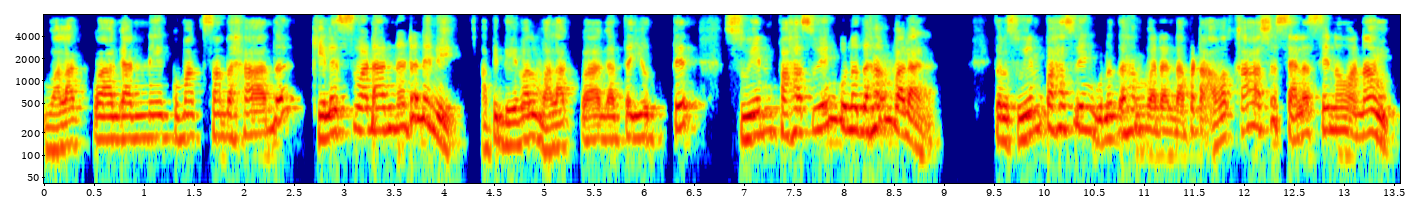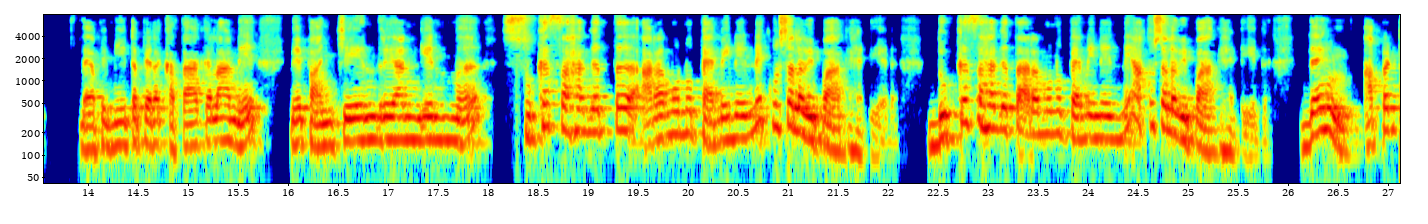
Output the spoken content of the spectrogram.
වලක්වා ගන්නේ කුමක් සඳහාද? කෙලස් වඩන්නට නෙමෙයි. අපි දේවල් වලක්වා ගත යුත්තේ සුවෙන් පහසුවෙන් ගුණධම් වඩන්න. ඒතර සුවෙන් පහසුවෙන් ගුණධම් වඩන්න අපට අවකාශ සැලසෙනවා නම් දැන් අපි මීට පෙර කතා කළානේ මේ පංචේන්ද්‍රයන්ගෙන්ම සුඛ සහගත අරමුණු පැමිණෙන්නේ කුසල විපාක හැටියට. දුක්ඛ සහගත අරමුණු පැමිණෙන්නේ අකුසල විපාක හැටියට. දැන් අපිට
